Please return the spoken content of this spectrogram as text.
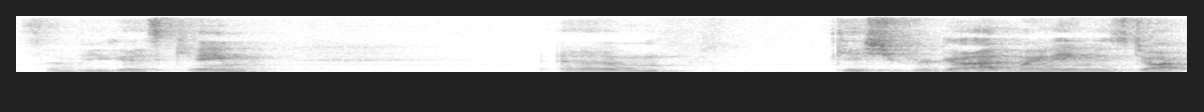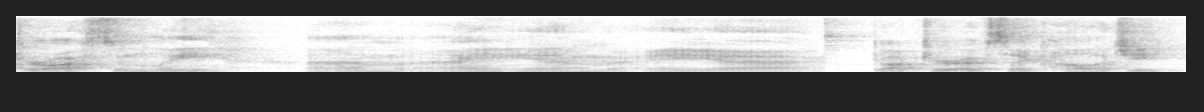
some of you guys came. Um, in case you forgot, my name is Dr. Austin Lee. Um, I am a uh, doctor of psychology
